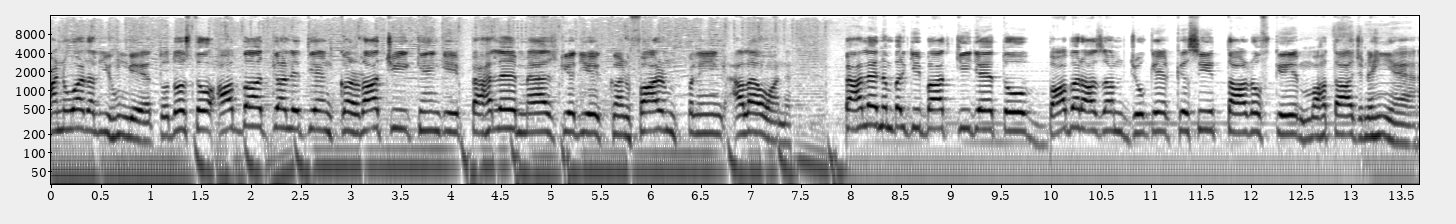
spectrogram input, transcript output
अनवर अली होंगे। तो दोस्तों, अब बात कर लेते हैं कराची किंग के पहले मैच के लिए कन्फर्म प्लेइंग अलेवन पहले नंबर की बात की जाए तो बाबर आज़म, जो कि किसी तारफ़ के मोहताज नहीं है।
